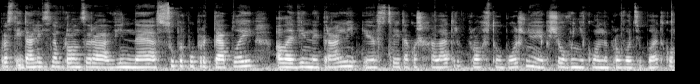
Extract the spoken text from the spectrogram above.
Просто ідеальний відтінок бронзера. Він не супер-пупер теплий, але він нейтральний. І ось цей також хайлайтер просто обожнюю. Якщо ви ніколи не пробували цю палетку,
